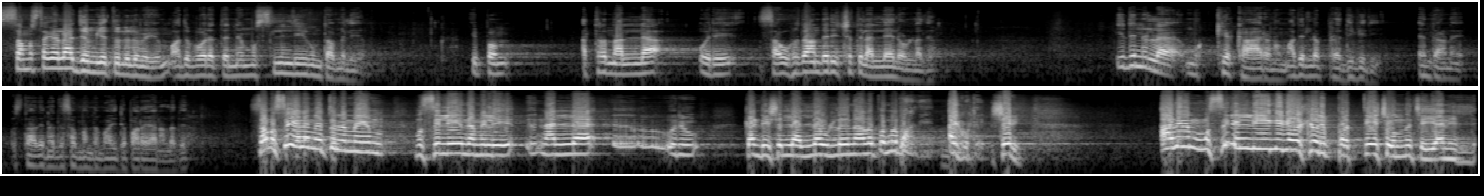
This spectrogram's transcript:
സമസ്ത കേരള ജമിയത്തുലുമയും അതുപോലെ തന്നെ മുസ്ലിം ലീഗും തമ്മിൽ ഇപ്പം അത്ര നല്ല ഒരു സൗഹൃദാന്തരീക്ഷത്തിലല്ലേലുള്ളത്. ഇതിനുള്ള മുഖ്യ കാരണം അതിനുള്ള പ്രതിവിധി എന്താണ് ഉസ്താദിന് അത് സംബന്ധമായിട്ട് പറയാനുള്ളത്? സമസ്തയിലെ മെത്തുലമ്മയും മുസ്ലിം ലീഗും തമ്മിൽ നല്ല ഒരു കണ്ടീഷനിലല്ല ഉള്ളതെന്നാണ് ഇപ്പം നിങ്ങൾ പറഞ്ഞത്. ആയിക്കോട്ടെ ശരി. അതിന് മുസ്ലിം ലീഗുകൾക്ക് ഒരു പ്രത്യേകിച്ച് ഒന്നും ചെയ്യാനില്ല.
